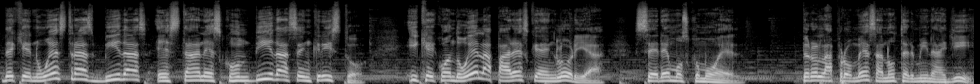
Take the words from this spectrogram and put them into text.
de que nuestras vidas están escondidas en Cristo y que cuando Él aparezca en gloria, seremos como Él. Pero la promesa no termina allí.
